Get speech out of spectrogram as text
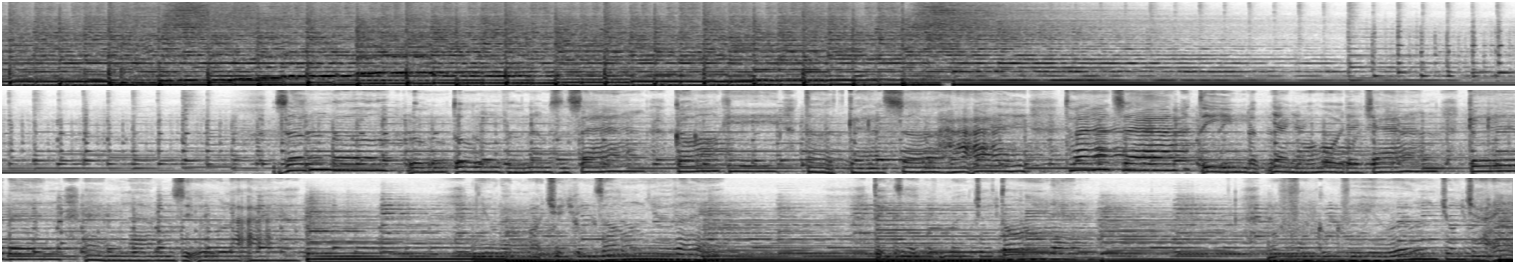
xa tim đập nhanh, mồ hôi đầy trán. Kế bên em làm dịu lại. Nhiều lần mọi chuyện không giống như vậy. Tỉnh dậy một mình trời tối đen. Một phần cũng vì hiệu ứng trốn chạy.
